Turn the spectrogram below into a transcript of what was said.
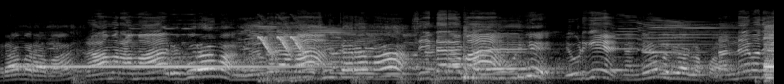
ರಾಮ ರಾಮ. ರಾಮ ರಾಮ. ರಘುರಾಮ. ರಘುರಾಮ. ಸೀತಾರಾಮ. ಸೀತಾರಾಮ. ಹುಡುಗಿ. ಹುಡುಗಿ. ನನ್ನೇ ಮದುವೆ ಆಗಪ್ಪ. ನನ್ನೇ ಮದುವೆ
